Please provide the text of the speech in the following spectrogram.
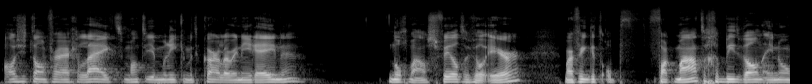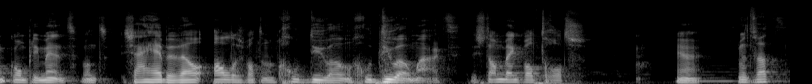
als je het dan vergelijkt, Mattie en Marieke met Carlo en Irene, nogmaals, veel te veel eer. Maar vind ik het op vakmatig gebied wel een enorm compliment. Want zij hebben wel alles wat een goed duo een goed duo maakt. Dus dan ben ik wel trots. Ja. Want wat,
